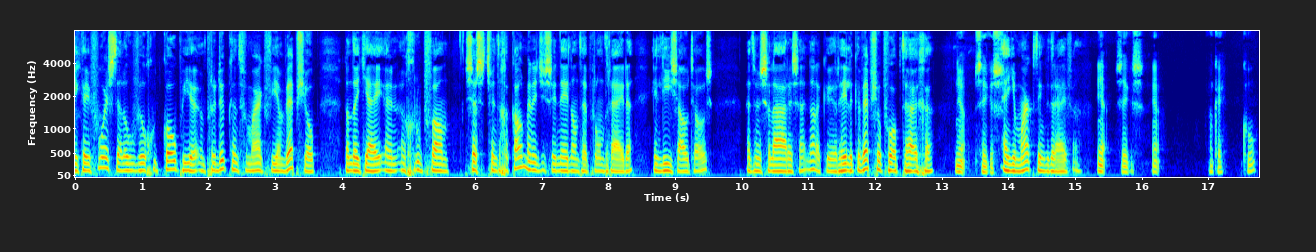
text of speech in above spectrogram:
je, kan je voorstellen hoeveel goedkoper je een product kunt vermarkten via een webshop. Dan dat jij een, een groep van 26 accountmanagers in Nederland hebt rondrijden in leaseauto's. Met hun salarissen. Nou, daar kun je een redelijke webshop voor optuigen. Ja, zeker. En je marketingbedrijven. Ja, zeker. Ja. Oké, cool.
